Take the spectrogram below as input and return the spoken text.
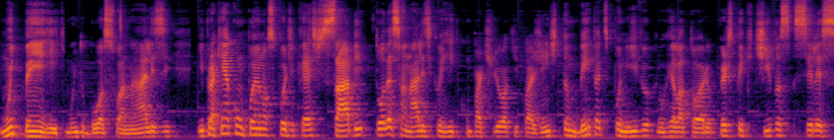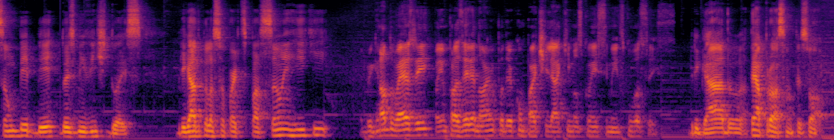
Muito bem, Henrique, muito boa a sua análise. E para quem acompanha o nosso podcast sabe, toda essa análise que o Henrique compartilhou aqui com a gente também está disponível no relatório Perspectivas Seleção BB 2022. Obrigado pela sua participação, Henrique. Obrigado, Wesley. Foi um prazer enorme poder compartilhar aqui meus conhecimentos com vocês. Obrigado. Até a próxima, pessoal.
